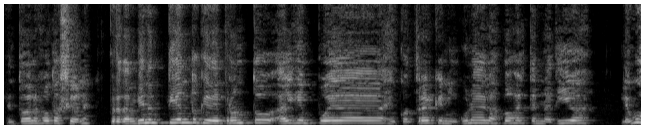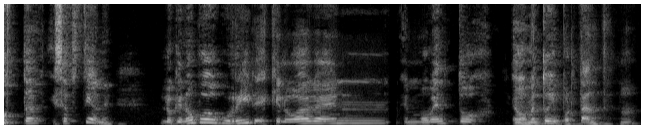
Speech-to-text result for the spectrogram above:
en todas las votaciones, pero también entiendo que de pronto alguien pueda encontrar que ninguna de las dos alternativas le gusta y se abstiene. Lo que no puede ocurrir es que lo haga en, momentos, en momentos importantes. ¿no?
